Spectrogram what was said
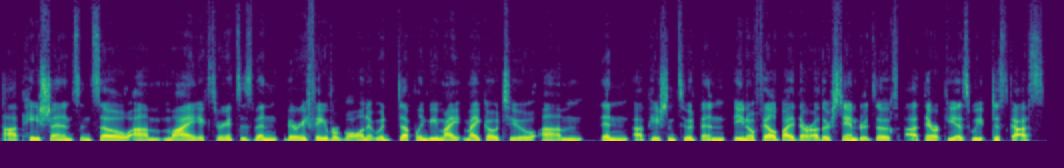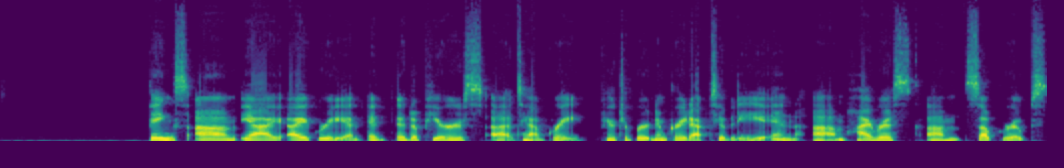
uh, patients. And so um, my experience has been very favorable, and it would definitely be my my go to um, in uh, patients who had been, you know, failed by their other standards of uh, therapy, as we've discussed. Thanks. Um, yeah, I, I, agree. It, it, it appears uh, to have great pirtobrutinib, great activity in um, high risk um, subgroups.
